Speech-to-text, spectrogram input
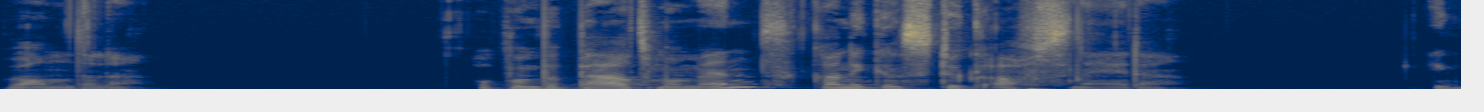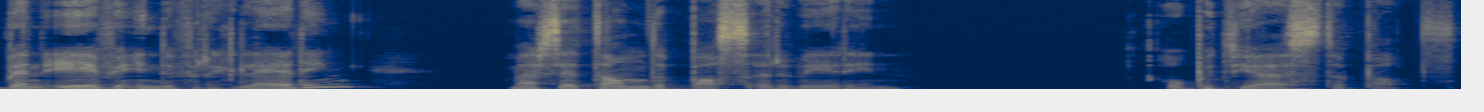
wandelen. Op een bepaald moment kan ik een stuk afsnijden. Ik ben even in de vergleiding, maar zet dan de pas er weer in. Op het juiste pad.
